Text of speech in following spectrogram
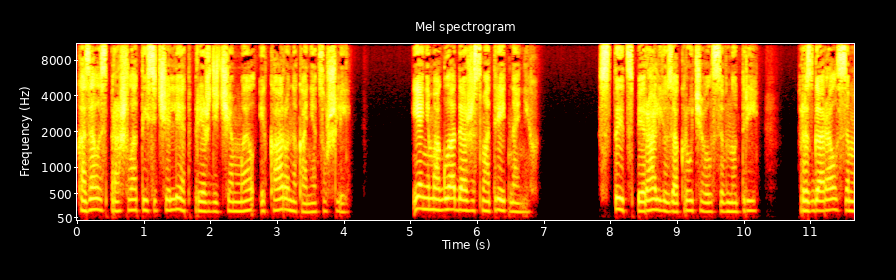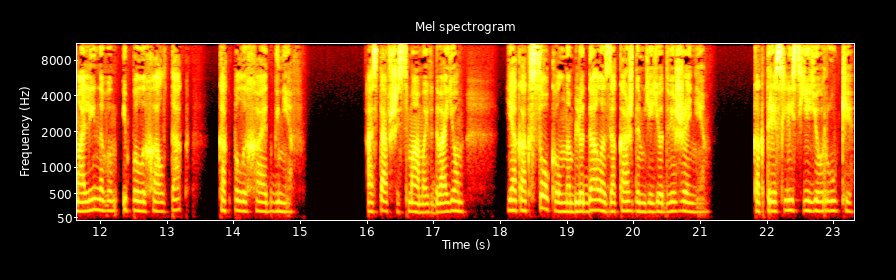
Казалось, прошла тысяча лет, прежде чем Мел и Кару наконец ушли. Я не могла даже смотреть на них. Стыд спиралью закручивался внутри, разгорался малиновым и полыхал так, как полыхает гнев. Оставшись с мамой вдвоем, я как сокол наблюдала за каждым ее движением, как тряслись ее руки,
